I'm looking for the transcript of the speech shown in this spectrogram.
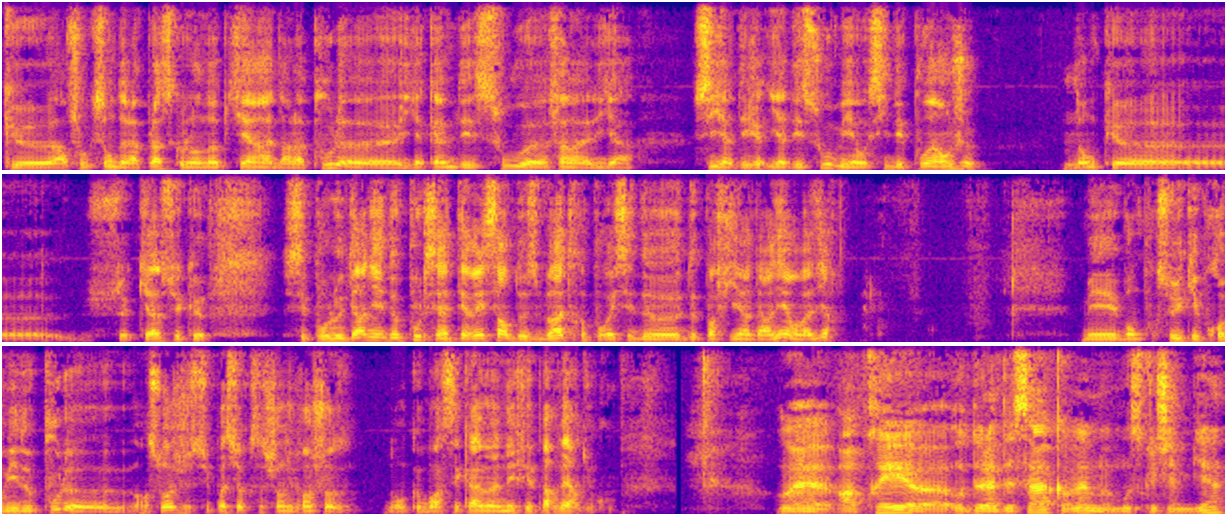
que en fonction de la place que l'on obtient dans la poule, euh, il y a quand même des sous. euh, enfin, il y a si il y a déjà il y a des sous, mais il y a aussi des points en jeu. Mm. Donc ce cas c'est que c'est pour le dernier de poule, c'est intéressant de se battre pour essayer de de pas finir dernier, on va dire. Mais bon, pour celui qui est premier de poule, euh, en soi, je suis pas sûr que ça change grand chose. Donc bon, c'est quand même un effet pervers du coup. Ouais, après, euh, au-delà de ça, quand même, moi, ce que j'aime bien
